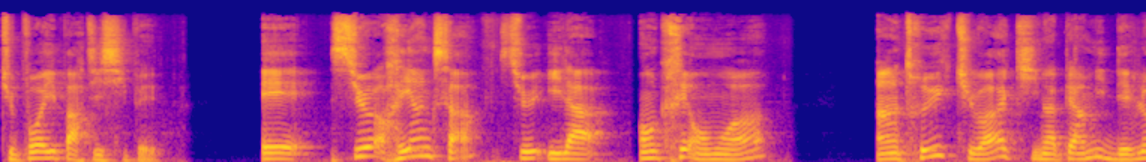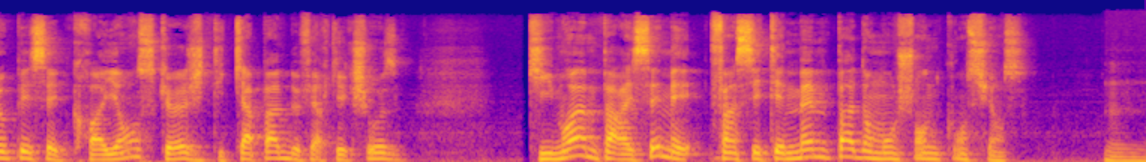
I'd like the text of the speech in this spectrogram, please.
tu pourrais y participer. Et sur rien que ça, sur, il a ancré en moi un truc, tu vois, qui m'a permis de développer cette croyance que j'étais capable de faire quelque chose qui, moi, me paraissait, mais enfin, c'était même pas dans mon champ de conscience. Hmm.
